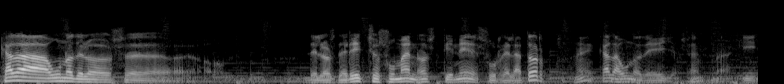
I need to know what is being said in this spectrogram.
cada uno de los eh, de los derechos humanos tiene su relator, ¿eh? cada uno de ellos. ¿eh? Aquí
